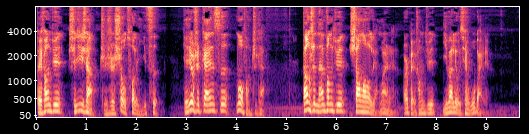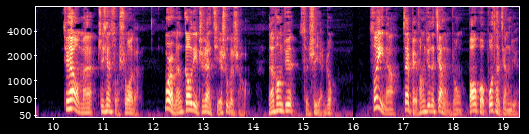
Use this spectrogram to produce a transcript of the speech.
北方军实际上只是受挫了一次，也就是盖恩斯磨坊之战。当时南方军伤亡了两万人，而北方军一万六千五百人。就像我们之前所说的，莫尔门高地之战结束的时候，南方军损失严重，所以呢，在北方军的将领中，包括波特将军，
